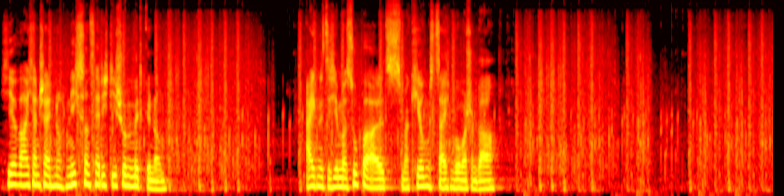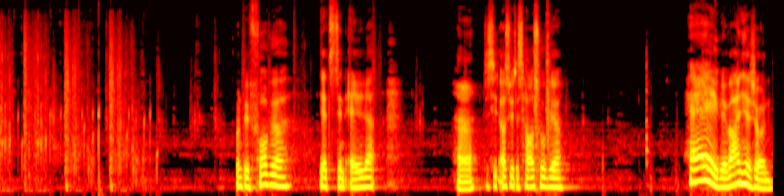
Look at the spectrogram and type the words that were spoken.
Hier war ich anscheinend noch nicht, sonst hätte ich die schon mitgenommen. eignet sich immer super als Markierungszeichen, wo man schon war. Und bevor wir jetzt den Elder... Hä? Das sieht aus wie das Haus, wo wir... Hey, wir waren hier schon.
